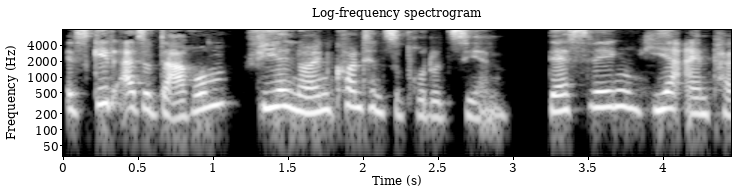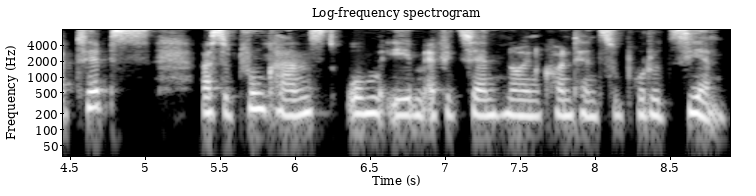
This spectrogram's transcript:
es geht also darum, viel neuen Content zu produzieren. Deswegen hier ein paar Tipps, was du tun kannst, um eben effizient neuen Content zu produzieren.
